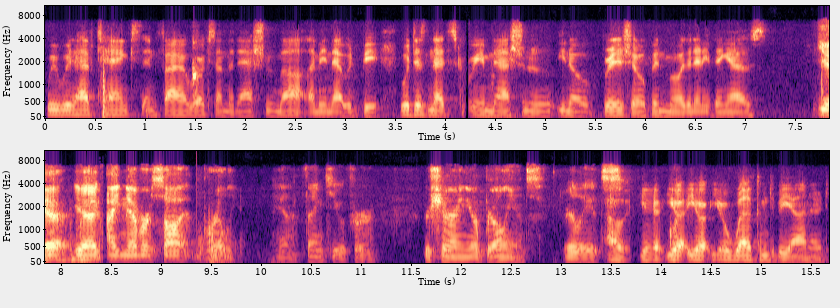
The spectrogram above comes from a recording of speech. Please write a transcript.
we would have tanks and fireworks on the National Mall. I mean, that would be. What doesn't that scream national? You know, British Open more than anything else? Yeah, yeah. I never saw it. Brilliant. Yeah, thank you for for sharing your brilliance. Really, it's Oh, you're you're you're, you're welcome to be honored.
